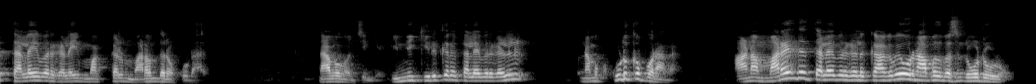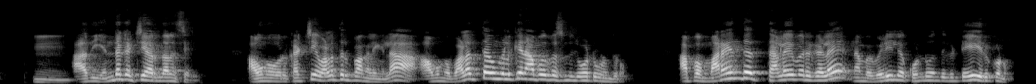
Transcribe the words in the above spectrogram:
தலைவர்களை மக்கள் மறந்துடக்கூடாது. ஞாபகம் வச்சுங்க. இன்னைக்கு இருக்கிற தலைவர்கள் நமக்கு கொடுக்க போறாங்க. ஆனா மறைந்த தலைவர்களுக்காகவே ஒரு நாற்பது பர்சன்ட் ஓட்டு விழுவும் ம். அது எந்த கட்சியா இருந்தாலும் சரி. அவங்க ஒரு கட்சியை வளர்த்துருப்பாங்க இல்லைங்களா? அவங்க வளர்த்தவங்களுக்கே நாற்பது பர்சன்டேஜ் ஓட்டு விழுந்துடும் அப்போ மறைந்த தலைவர்களை நம்ம வெளியில் கொண்டு வந்துக்கிட்டே இருக்கணும்.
